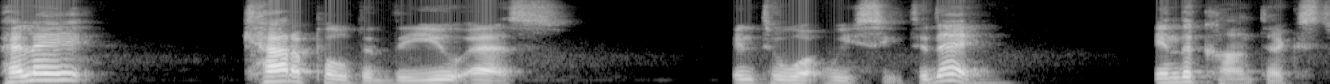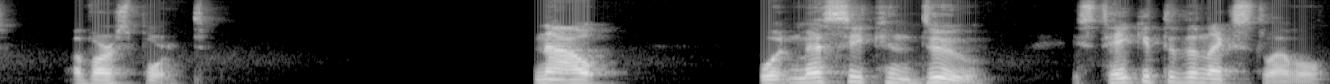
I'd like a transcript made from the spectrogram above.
Pele catapulted the US into what we see today in the context of our sport. Now, what Messi can do is take it to the next level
